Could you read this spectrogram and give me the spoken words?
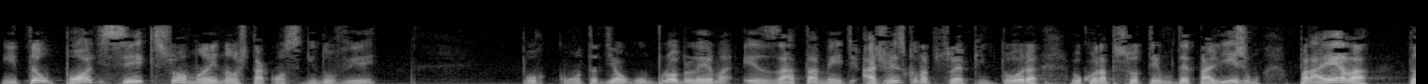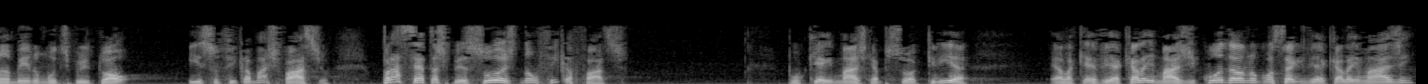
Então pode ser que sua mãe não está conseguindo ver por conta de algum problema exatamente. Às vezes quando a pessoa é pintora ou quando a pessoa tem um detalhismo, para ela também no mundo espiritual isso fica mais fácil. Para certas pessoas não fica fácil. Porque a imagem que a pessoa cria, ela quer ver aquela imagem. Quando ela não consegue ver aquela imagem,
